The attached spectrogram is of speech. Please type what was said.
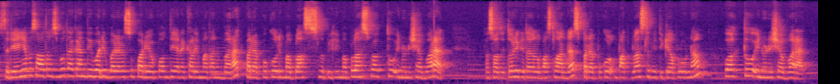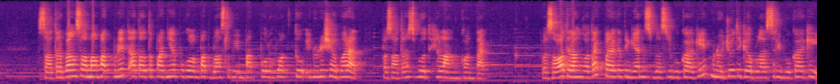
Sedianya pesawat tersebut akan tiba di Bandara Supadio Pontianak, Kalimantan Barat pada pukul 15 lebih 15 waktu Indonesia Barat. Pesawat itu diketahui lepas landas pada pukul 14 lebih 36 waktu Indonesia Barat. Saat terbang selama 4 menit atau tepatnya pukul 14.40 waktu Indonesia Barat, pesawat tersebut hilang kontak. Pesawat hilang kontak pada ketinggian 11.000 kaki menuju 13.000 kaki.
